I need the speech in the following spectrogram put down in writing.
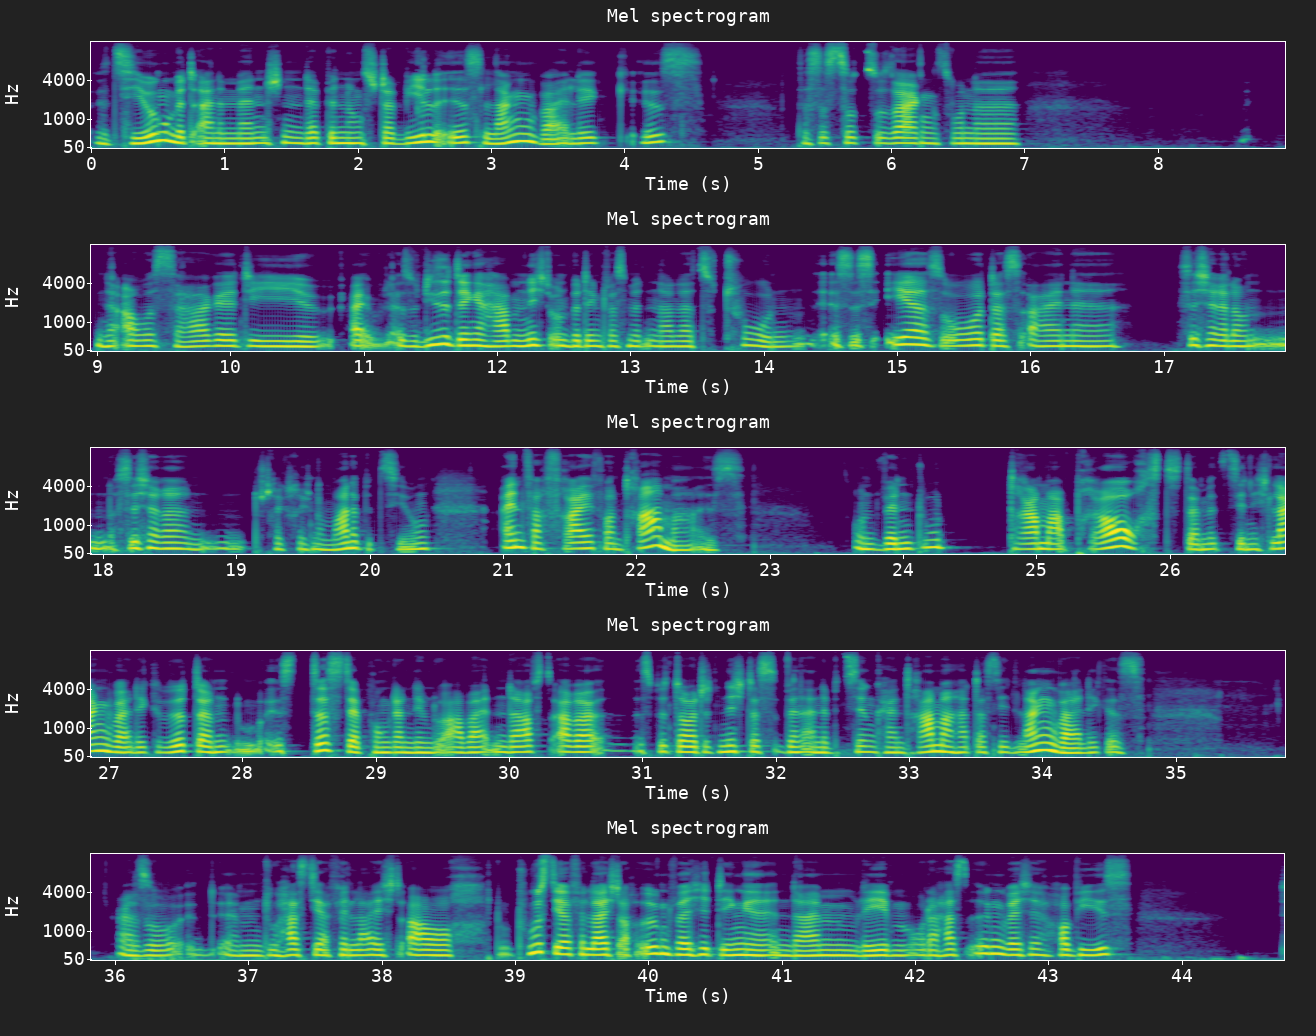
Beziehung mit einem Menschen, der bindungsstabil ist, langweilig ist, das ist sozusagen so eine, eine Aussage, die, also diese Dinge haben nicht unbedingt was miteinander zu tun. Es ist eher so, dass eine sichere, sichere, normale Beziehung einfach frei von Drama ist. Und wenn du Drama brauchst, damit es dir nicht langweilig wird, dann ist das der Punkt, an dem du arbeiten darfst. Aber es bedeutet nicht, dass wenn eine Beziehung kein Drama hat, dass sie langweilig ist. Also ähm, du hast ja vielleicht auch, du tust ja vielleicht auch irgendwelche Dinge in deinem Leben oder hast irgendwelche Hobbys,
